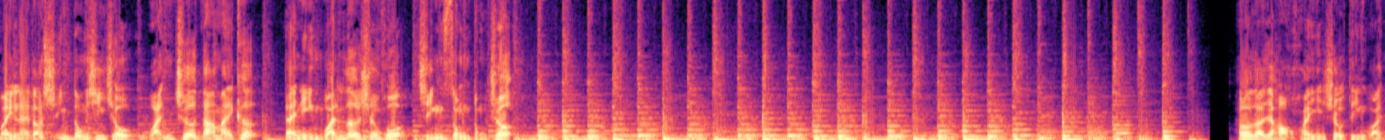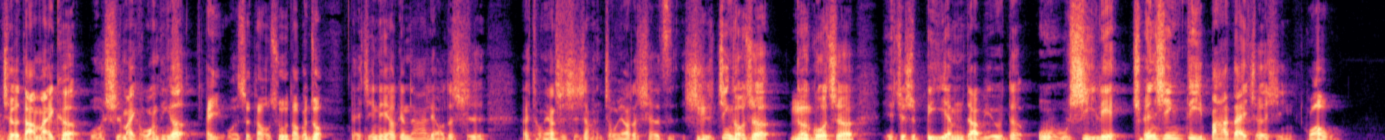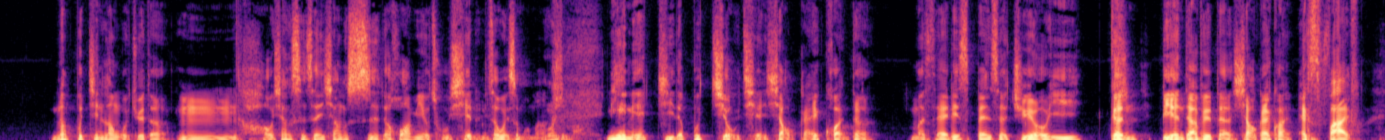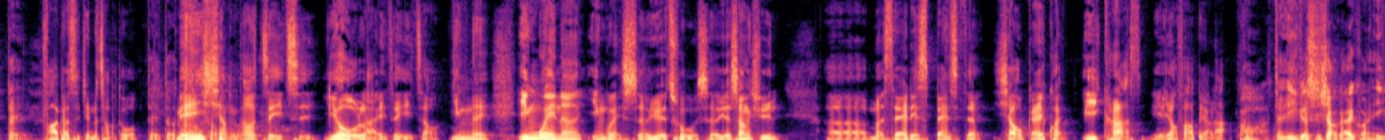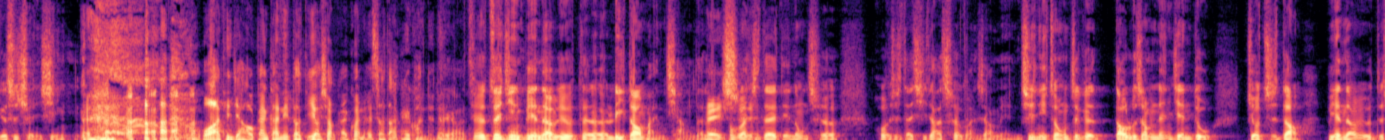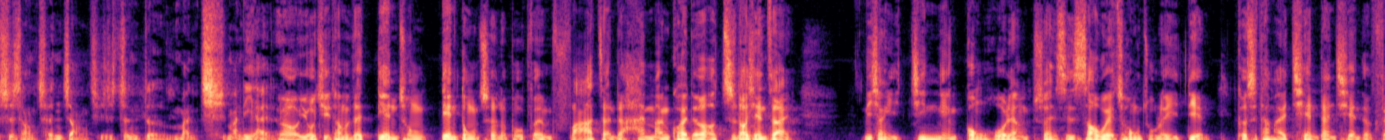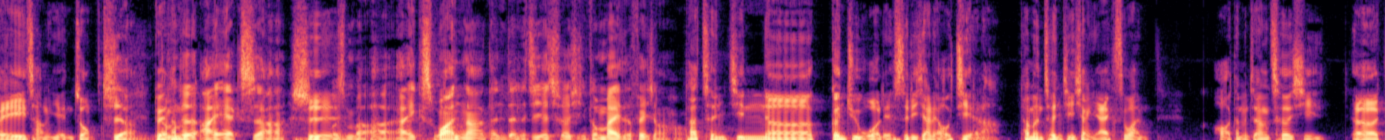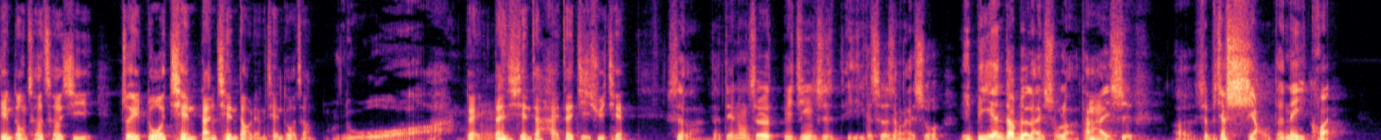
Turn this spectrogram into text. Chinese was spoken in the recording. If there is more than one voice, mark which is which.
Speaker 1: 欢迎来到行动星球玩车大麦克，带您玩乐生活，轻松懂车。Hello，大家好，欢迎收听玩车大麦克，我是 Michael 汪廷乐，
Speaker 2: 哎，我是导叔导观众。
Speaker 1: 对，今天要跟大家聊的是。哎，同样是市场很重要的车子，是进口车，嗯、德国车，也就是 BMW 的五系列全新第八代车型。
Speaker 2: 哇哦，那不禁让我觉得，嗯，好像似曾相识的画面又出现了。你知道为什么吗？
Speaker 1: 为什么？
Speaker 2: 你也你记得不久前小改款的 Mercedes-Benz GLE 跟 B N W 的小改款 X
Speaker 1: Five，。
Speaker 2: 对，发表时间都差不多。
Speaker 1: 对，都
Speaker 2: 没想到这一次又来这一招，因为因为呢，因为十二月初，十二月上旬，呃，Mercedes-Benz 的小改款 E-Class 也要发表了。
Speaker 1: 哦，这，一个是小改款，一个是全新。
Speaker 2: 哇，听起来好尴尬，你到底要小改款还是要大改款的呢？
Speaker 1: 对啊，其实最近 BMW 的力道蛮强的，
Speaker 2: 哎，
Speaker 1: 不管是在电动车。或者是在其他车款上面，其实你从这个道路上面能见度就知道，B N W 的市场成长其实真的蛮蛮厉害的。
Speaker 2: 哦，尤其他们在电充电动车的部分发展的还蛮快的哦，直到现在。嗯、你像以今年供货量算是稍微充足了一点，可是他们还欠单欠的非常严重。
Speaker 1: 是啊，对他们的 iX 啊，
Speaker 2: 是
Speaker 1: 或什么啊 iX One 啊等等的这些车型都卖得非常好。
Speaker 2: 他曾经呢，根据我的私底下了解啦。他们曾经像以 X One，好，他们这样车系，呃，电动车车系最多欠单欠到两千多张，哇，对，嗯、但现在还在继续欠。
Speaker 1: 是了，那电动车毕竟是以一个车厂来说，以 B N W 来说了，它还是、嗯、呃是比较小的那一块，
